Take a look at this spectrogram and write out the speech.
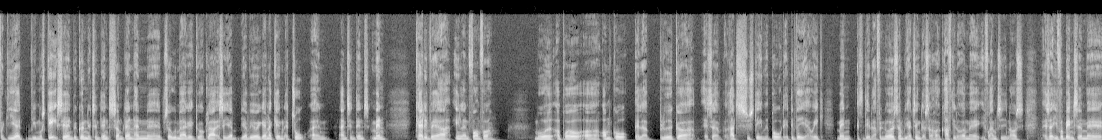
Fordi at vi måske ser en begyndende tendens, som Dan han øh, så udmærket gjorde klar. Altså jeg, jeg vil jo ikke anerkende, at to er en, er en tendens, men kan det være en eller anden form for måde at prøve at omgå eller blødgøre altså, retssystemet på det, det ved jeg jo ikke. Men altså, det er i hvert fald noget, som vi har tænkt os at holde kraftigt øje med i fremtiden også. Altså i forbindelse med,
